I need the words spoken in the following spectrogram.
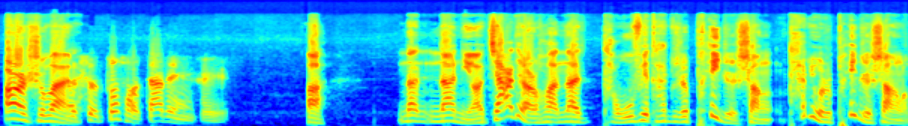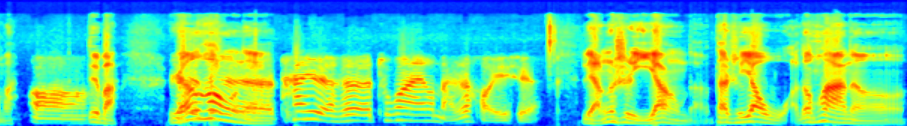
二十万是多少加点也可以。啊那那你要加点的话，那它无非它就是配置上，它就是配置上了嘛，哦，对吧？然后呢，探岳和途观 L 哪个好一些？两个是一样的，但是要我的话呢，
